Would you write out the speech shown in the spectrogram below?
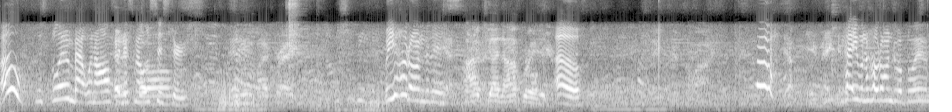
Oh, this balloon about went off, and it's Headphones. sisters. Any of my friends. Will you hold on to this? I've got to operate it. Oh. Yep, you make it. Hey, you want to hold on to a balloon?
